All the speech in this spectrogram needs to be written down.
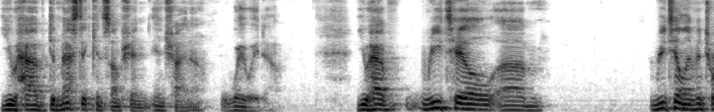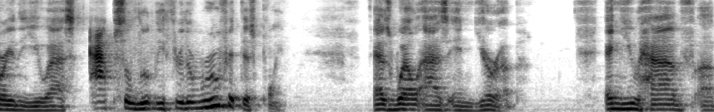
You have domestic consumption in China way, way down. You have retail um, retail inventory in the U.S. absolutely through the roof at this point, as well as in Europe. And you have uh,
